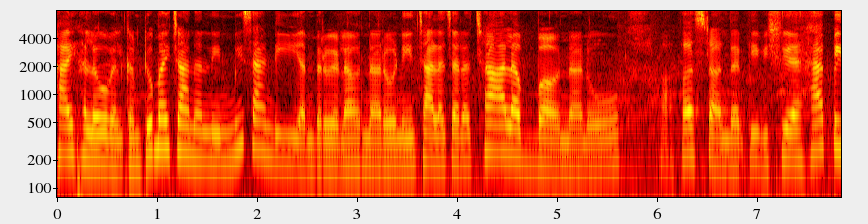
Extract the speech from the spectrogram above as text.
Hi hello welcome to my channel. నేను మీ శాండీ. అందరూ ఎలా ఉన్నారు? నేను చాలా చాలా చాలా బాగున్నాను. ఫస్ట్ అందరికీ wish happy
